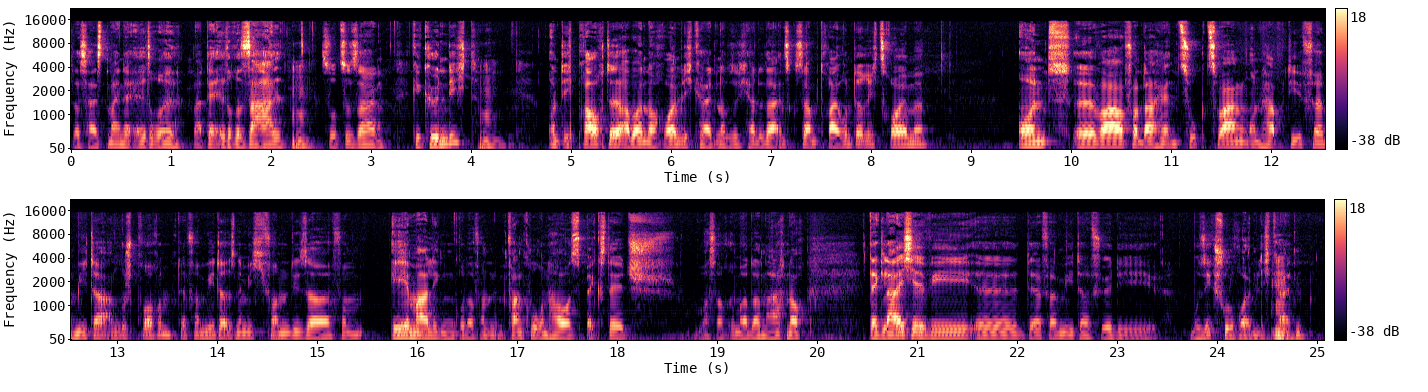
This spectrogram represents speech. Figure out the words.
das heißt meine ältere, der ältere Saal hm. sozusagen, gekündigt. Hm. Und ich brauchte aber noch Räumlichkeiten. Also ich hatte da insgesamt drei Unterrichtsräume und äh, war von daher in Zugzwang und habe die Vermieter angesprochen. Der Vermieter ist nämlich von dieser, vom ehemaligen oder von dem Pfannkuchenhaus, Backstage, was auch immer danach noch, der gleiche wie äh, der Vermieter für die Musikschulräumlichkeiten. Hm.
